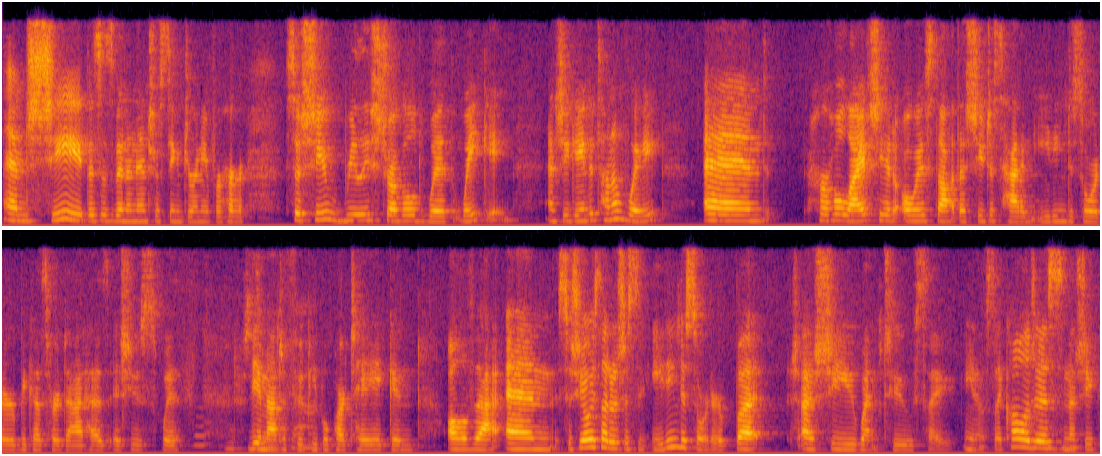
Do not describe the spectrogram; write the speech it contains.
and she, this has been an interesting journey for her. So she really struggled with weight gain, and she gained a ton of weight, and her whole life she had always thought that she just had an eating disorder because her dad has issues with the amount of food yeah. people partake and all of that. And so she always thought it was just an eating disorder, but as she went to psych, you know, psychologists and as mm-hmm. she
